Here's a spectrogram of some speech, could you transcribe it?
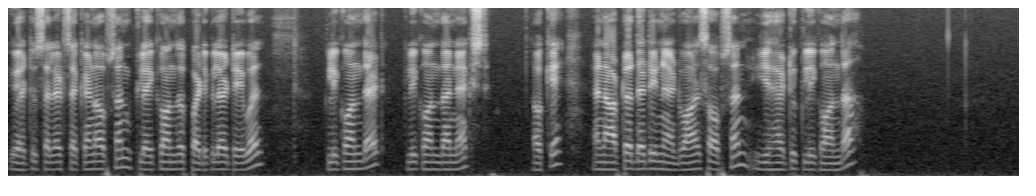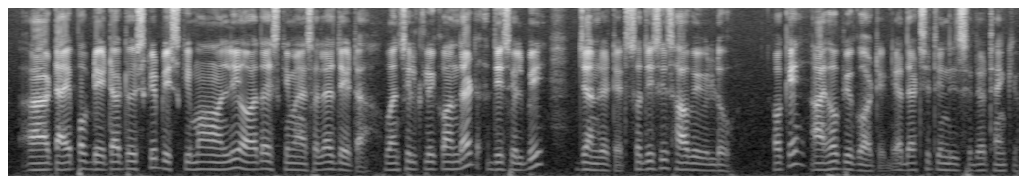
you have to select second option click on the particular table click on that click on the next okay. And after that in advanced option you have to click on the uh, type of data to script schema only or the schema as well as data. Once you click on that this will be generated. So this is how we will do. Okay? I hope you got it. Yeah that's it in this video. Thank you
